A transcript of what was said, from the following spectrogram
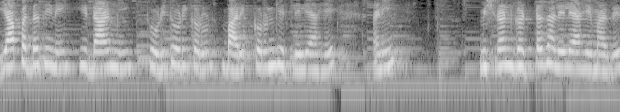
या पद्धतीने ही डाळ मी थोडी थोडी करून बारीक करून घेतलेली आहे. आणि मिश्रण घट्ट झालेले आहे माझे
